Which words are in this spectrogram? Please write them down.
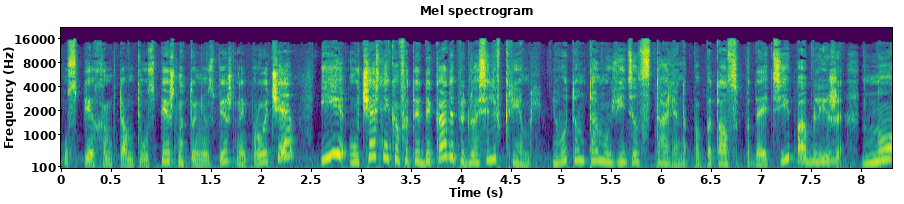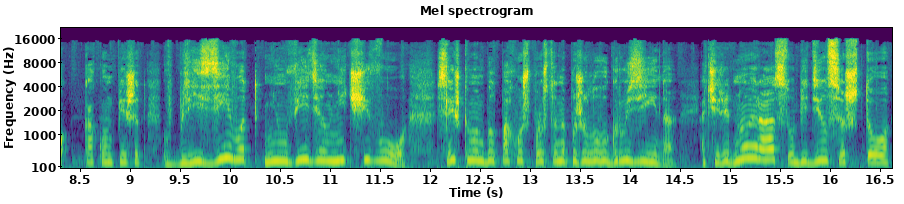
успехом, там то успешно, то неуспешно и прочее. И участников этой декады пригласили в Кремль. И вот он там увидел Сталина, попытался подойти поближе, но, как он пишет, вблизи вот не увидел ничего. Слишком он был похож просто на пожилого грузина. Очередной раз убедился, что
